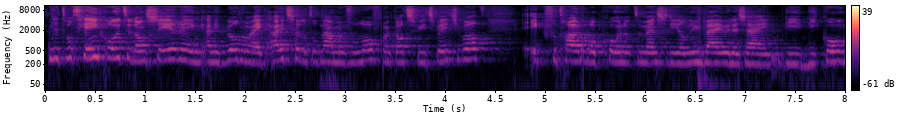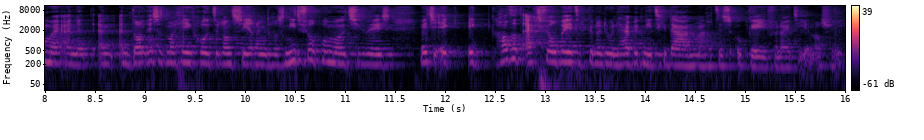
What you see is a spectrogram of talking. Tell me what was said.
dit wordt geen grote lancering. En ik wilde mij uitstellen tot na mijn verlof. Maar ik had zoiets, weet je wat? Ik vertrouw erop gewoon dat de mensen die er nu bij willen zijn, die, die komen. En, het, en, en dan is het maar geen grote lancering. Er is niet veel promotie geweest. Weet je, ik, ik had het echt veel beter kunnen doen. Heb ik niet gedaan. Maar het is oké vanuit die energie.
